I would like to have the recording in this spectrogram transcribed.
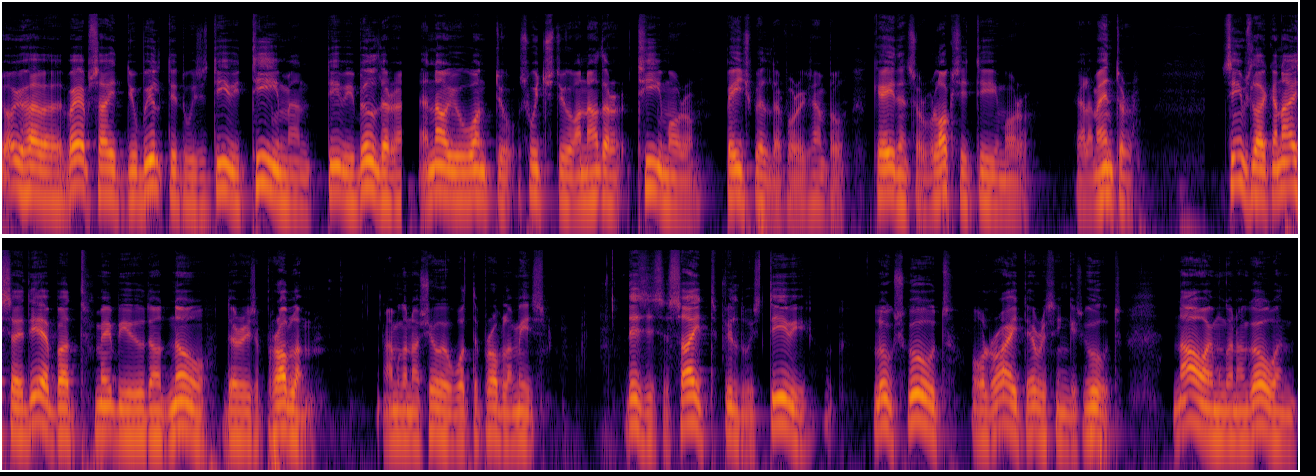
So you have a website, you built it with Divi team and Divi builder, and now you want to switch to another team or page builder, for example, Kadence or Blocksy team or Elementor. Seems like a nice idea, but maybe you don't know there is a problem. I'm gonna show you what the problem is. This is a site built with Divi, looks good, alright, everything is good. Now I'm gonna go and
